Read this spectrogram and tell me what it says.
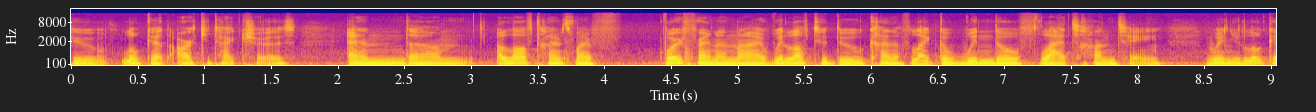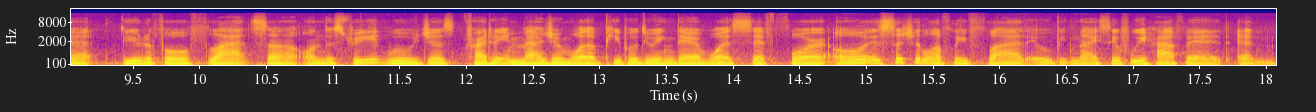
to look at architectures and um, a lot of times my f- boyfriend and I we love to do kind of like a window flat hunting. When you look at beautiful flats uh, on the street, we'll just try to imagine what the people doing there was it for. Oh, it's such a lovely flat. It would be nice if we have it and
